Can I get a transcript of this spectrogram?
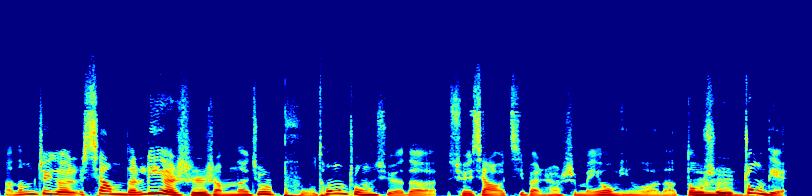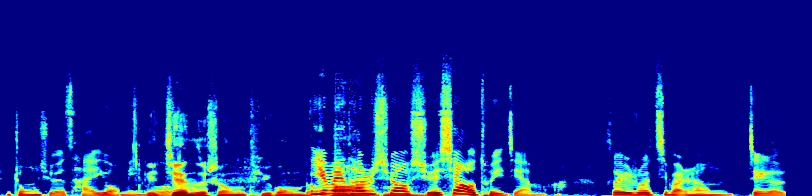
啊。那么这个项目的劣势是什么呢？就是普通中学的学校基本上是没有名额的，都是重点中学才有名额，给尖子生提供的，因为它是需要学校推荐嘛。所以说，基本上这个。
